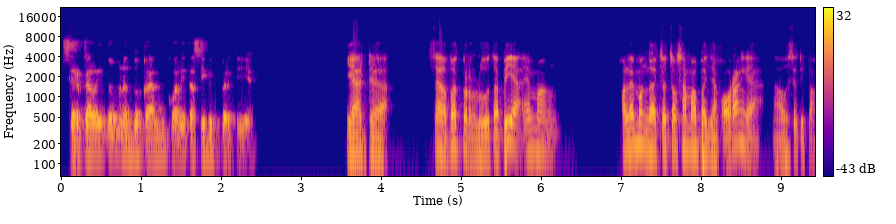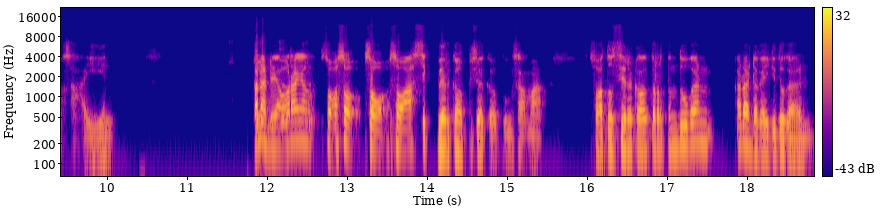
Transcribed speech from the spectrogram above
Circle itu menentukan kualitas hidup berarti ya. ya ada sahabat perlu tapi ya emang kalau emang nggak cocok sama banyak orang ya nggak usah dipaksain kan ada Betul. orang yang so so so so asik biar gak bisa gabung sama suatu circle tertentu kan kan ada kayak gitu kan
